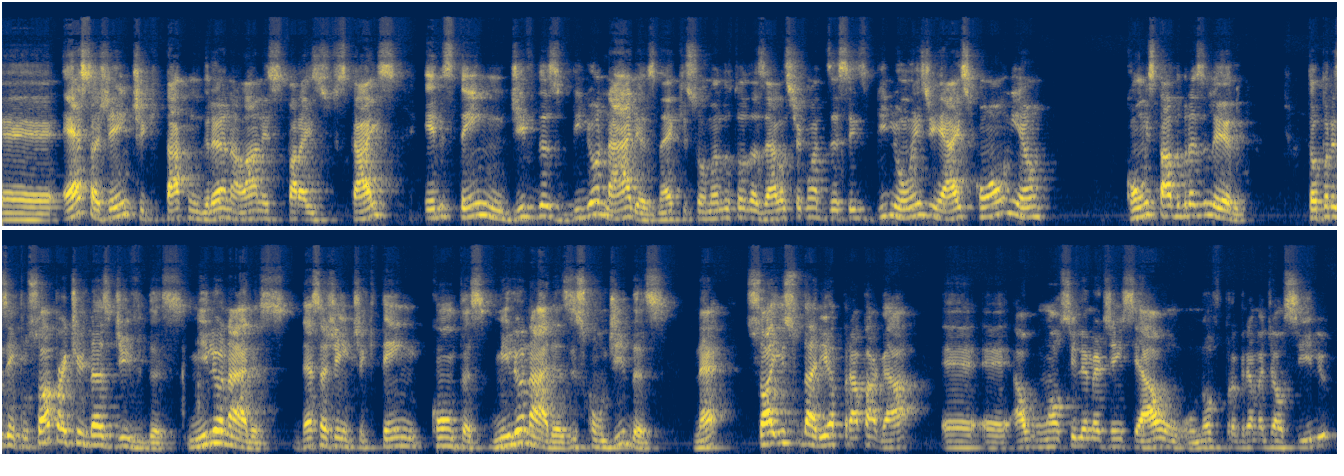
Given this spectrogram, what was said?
é, essa gente que está com grana lá nesses paraísos fiscais, eles têm dívidas bilionárias, né? Que somando todas elas chegam a 16 bilhões de reais com a União, com o Estado brasileiro. Então, por exemplo, só a partir das dívidas milionárias dessa gente que tem contas milionárias escondidas, né? Só isso daria para pagar é, é, um auxílio emergencial, um, um novo programa de auxílio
